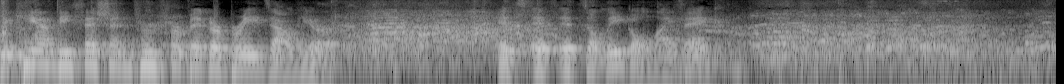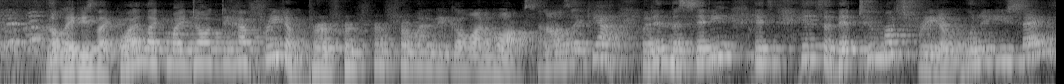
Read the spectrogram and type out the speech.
You can't be fishing for, for bigger breeds out here. It's, it's, it's illegal, I think. The lady's like, well, I like my dog to have freedom for, for, for, for when we go on walks. And I was like, yeah, but in the city, it's, it's a bit too much freedom, wouldn't you say?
